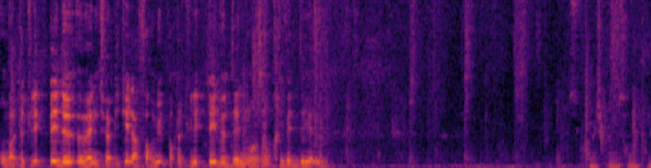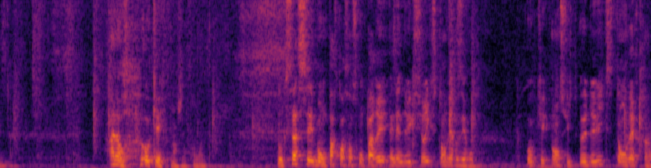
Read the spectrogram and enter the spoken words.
On va calculer P de EN. Tu vas appliquer la formule pour calculer P de DN-1 privé de DN. Alors, ok. Non, j'ai une de Donc ça, c'est bon. Par croissance comparée, ln de x sur x tend vers 0. Ok. Ensuite, e de x tend vers 1.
